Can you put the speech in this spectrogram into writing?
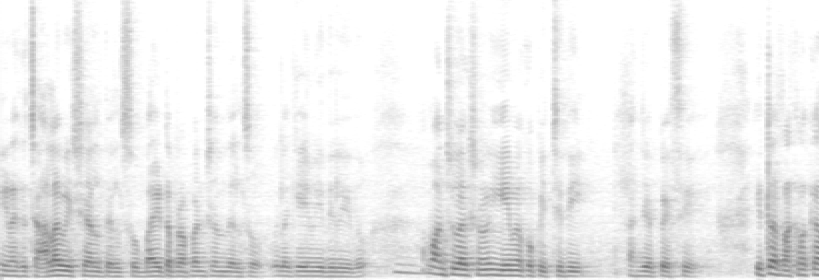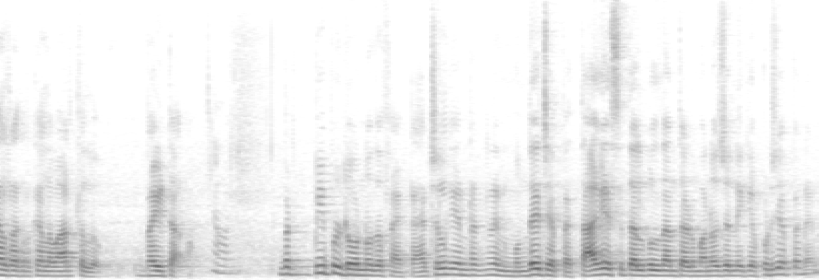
ఈయనకు చాలా విషయాలు తెలుసు. బయట ప్రపంచం తెలుసు. వీళ్ళకి ఏమీ తెలియదు మంచు లక్షణం ఏమి ఒక పిచ్చిది అని చెప్పేసి ఇట్లా రకరకాల రకరకాల వార్తలు బయట. But people don't know the fact. యాక్చువల్గా ఏంటంటే నేను ముందే చెప్పాను తాగేసి తలుపులు దంతాడు మనోజ్ అని నీకు ఎప్పుడు చెప్పాను నేను?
